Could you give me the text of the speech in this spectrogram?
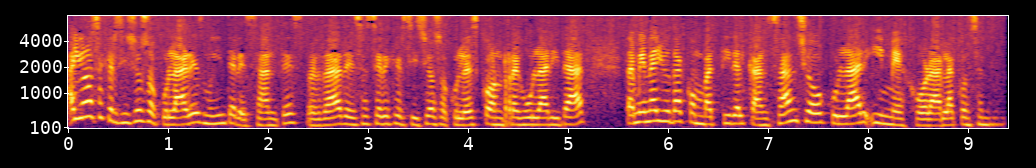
hay unos ejercicios oculares muy interesantes, ¿verdad? Es hacer ejercicios oculares con regularidad. También ayuda a combatir el cansancio ocular y mejorar la concentración.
